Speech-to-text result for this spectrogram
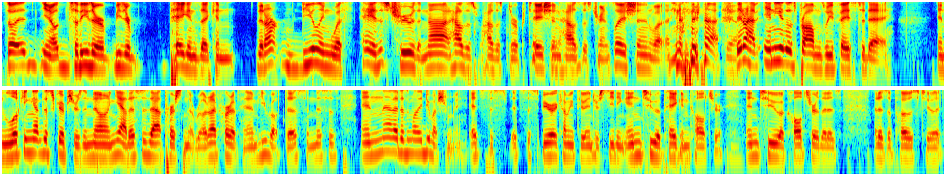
so it, you know, so these are these are pagans that can that aren't dealing with, hey, is this true? Is it not? How's this? How's this interpretation? Yeah. How's this translation? What you know, they're not. Yeah. They don't have any of those problems we face today. And looking at the scriptures and knowing, yeah, this is that person that wrote it. I've heard of him. He wrote this, and this is, and that doesn't really do much for me. It's this, it's the Spirit coming through, interceding into a pagan culture, mm. into a culture that is that is opposed to it.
